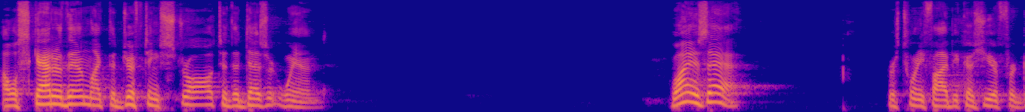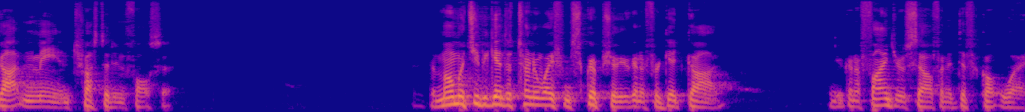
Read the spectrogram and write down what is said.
I will scatter them like the drifting straw to the desert wind. Why is that? Verse 25, because you have forgotten me and trusted in falsehood. The moment you begin to turn away from Scripture, you're going to forget God. You're going to find yourself in a difficult way.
